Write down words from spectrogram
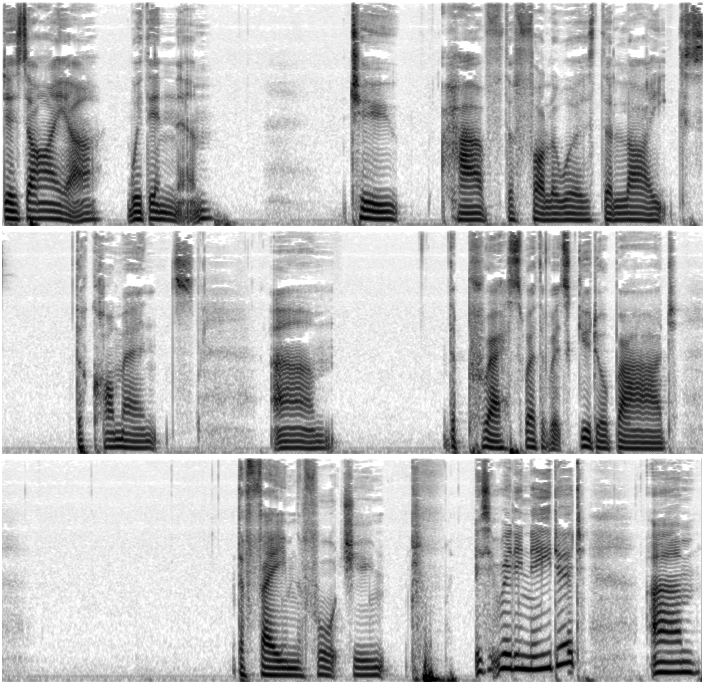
desire within them to have the followers, the likes, the comments, um, the press, whether it's good or bad, the fame, the fortune. Is it really needed? Um,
